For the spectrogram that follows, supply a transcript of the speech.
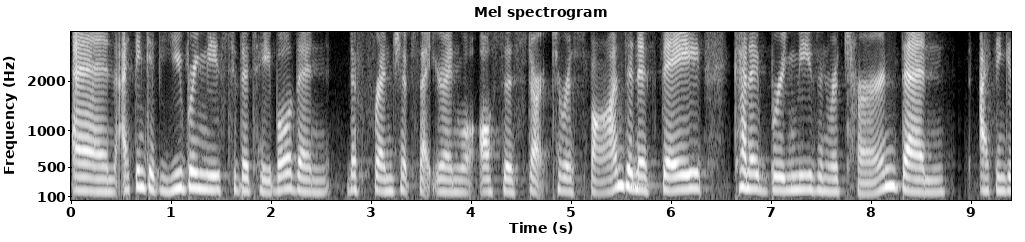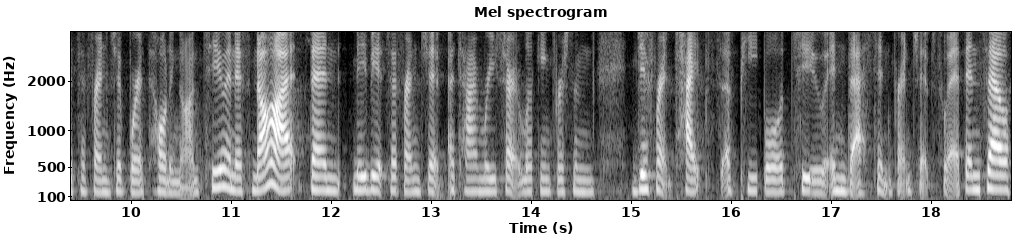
And I think if you bring these to the table, then the friendships that you're in will also start to respond. And if they kind of bring these in return, then I think it's a friendship worth holding on to. And if not, then maybe it's a friendship, a time where you start looking for some different types of people to invest in friendships with. And so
